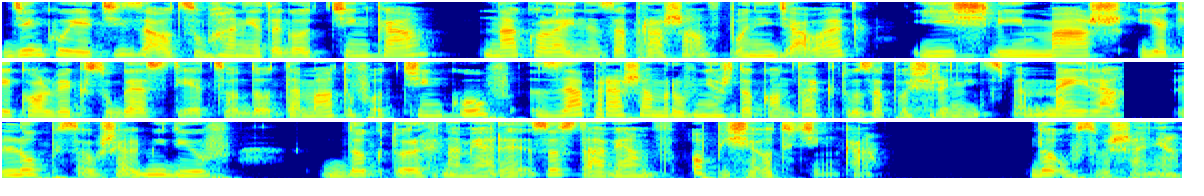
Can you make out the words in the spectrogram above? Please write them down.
Dziękuję Ci za odsłuchanie tego odcinka. Na kolejny zapraszam w poniedziałek. Jeśli masz jakiekolwiek sugestie co do tematów odcinków, zapraszam również do kontaktu za pośrednictwem maila lub social mediów, do których namiary zostawiam w opisie odcinka. Do usłyszenia.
